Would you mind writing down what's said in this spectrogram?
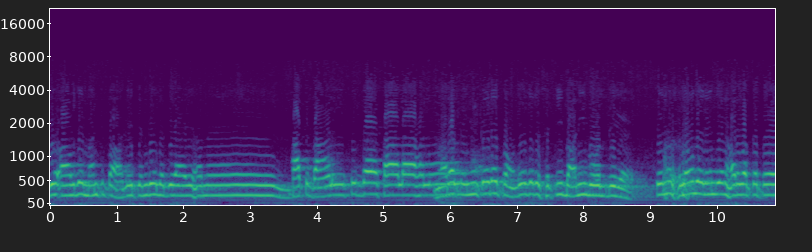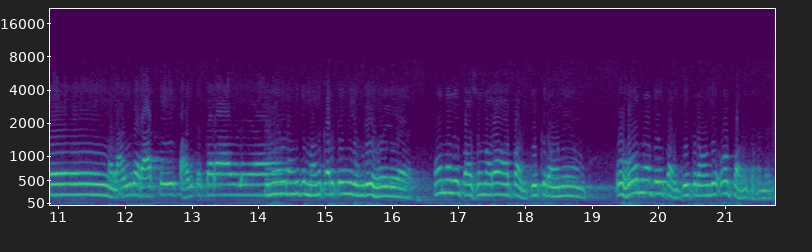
ਜੋ ਆਪਦੇ ਮਨ ਚ ਭਾਗੇ ਚੰਗੇ ਲੱਗੇ ਆਏ ਹਨ। ਸੱਚ ਬਾਣੀ ਸਿੱਧਾ ਸਾਲਾਹਨ ਮਹਾਰਾਜ ਤੈਨੂੰ ਕਿਹੜੇ ਪਾਉਂਦੇ ਜਿਹੜੇ ਸੱਚੀ ਬਾਣੀ ਬੋਲਦੇ ਆ? ਤੈਨੂੰ ਸਲਾਉਂਦੇ ਰਹਿੰਦੇ ਨੇ ਹਰ ਵਕਤ। ਰੰਗ ਰਾਤੇ ਭਗਤ ਕਰਾਵਣਿਆ ਕਿੰਨੇ ਰੰਗ ਚ ਮਨ ਕਰਕੇ ਵੀ ਰੰਗੇ ਹੋਏ ਆ। ਉਹਨਾਂ ਦੇ ਪਾਸੋਂ ਮਾਰਾ ਆ ਭਗਤੀ ਕਰਾਉਣੇ ਆ। ਉਹ ਹੋਰਨਾਂ ਤੋਂ ਭਗਤੀ ਕਰਾਉਂਦੇ ਉਹ ਭਗਤ ਹਨ।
